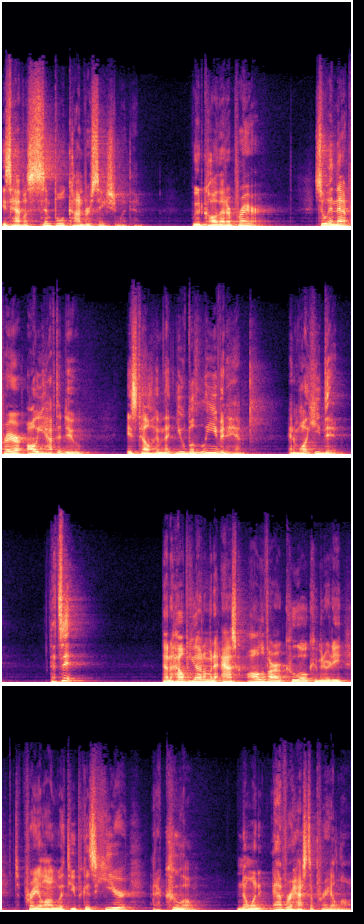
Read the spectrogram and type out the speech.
is have a simple conversation with him. We would call that a prayer. So, in that prayer, all you have to do is tell him that you believe in him and what he did. That's it. Now, to help you out, I'm going to ask all of our Akuo community to pray along with you because here at Akuo, no one ever has to pray alone.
